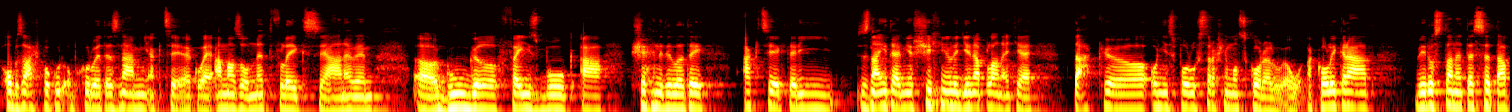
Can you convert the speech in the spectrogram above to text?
obzvlášť pokud obchodujete známý akcie, jako je Amazon, Netflix, já nevím, eh, Google, Facebook a všechny tyhle ty akcie, které znají téměř všichni lidi na planetě, tak uh, oni spolu strašně moc korelují. A kolikrát vy dostanete setup,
